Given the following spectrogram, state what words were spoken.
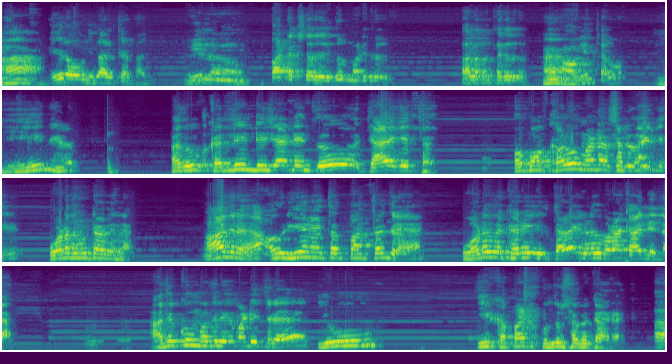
ಹಾ ನೀರು ಏನ್ ಪಾಠಕ್ ಸರ್ ಇದು ಮಾಡಿದ್ರಲ್ಲ ಕಾಲಂ ತೆಗದ್ರ. ಹಾ. ಅವಾಗೇನ್ ಚಾಲು ಏನ್ ಹೇಳ ಅದು ಕಲ್ಲಿನ ಡಿಸೈನ್ ಇದ್ದು ಜಾರಿಗಿತ್ತ. ಒಬ್ಬ ಕಳುವು ಮಾಡೋ ಸಲುವಾಗಿ ಒಡೆದು ಬಿಟ್ಟಾವಿಲ್ಲ ಆದ್ರೆ ಅವ್ರಿಗೆ ಏನಾಯ್ತಪ್ಪ ಅಂತಂದ್ರೆ ಒಡೆದ ಕರೆ ಇಲ್ಲಿ ತಳ ಇಳಿದು ಬರಕ್ಕಾಗಲಿಲ್ಲ ಅದಕ್ಕೂ ಮೊದಲು ಏನ್ ಮಾಡಿದ್ರೆ ಇವು ಈ ಕಪಾಟ ಕುಂದಿರ್ಸಬೇಕಾದ್ರೆ. ಹಾ.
